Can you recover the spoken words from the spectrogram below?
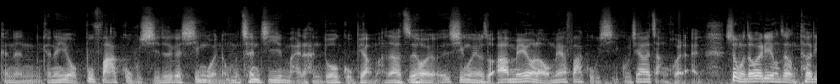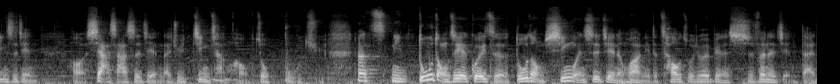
可能可能有不发股息的这个新闻，我们趁机买了很多股票嘛，然后之后新闻又说啊没有了，我们要发股息，股价要涨回来，所以我们都会利用这种特定事件哦下杀事件来去进场后做布局。那你读懂这些规则，读懂新闻事件的话，你的操作就会变得十分的简单，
